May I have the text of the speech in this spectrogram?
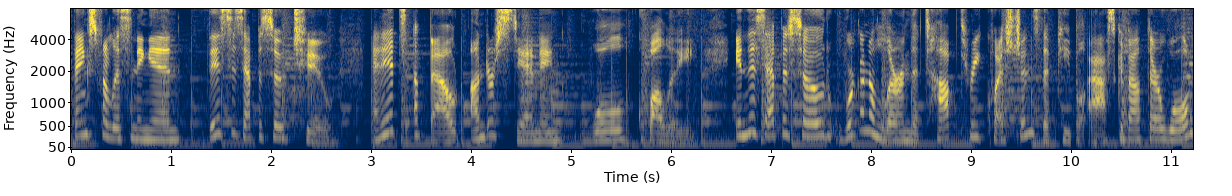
Thanks for listening in. This is episode two, and it's about understanding wool quality. In this episode, we're going to learn the top three questions that people ask about their wool.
